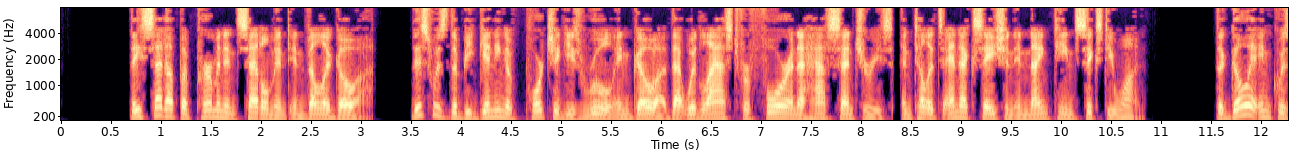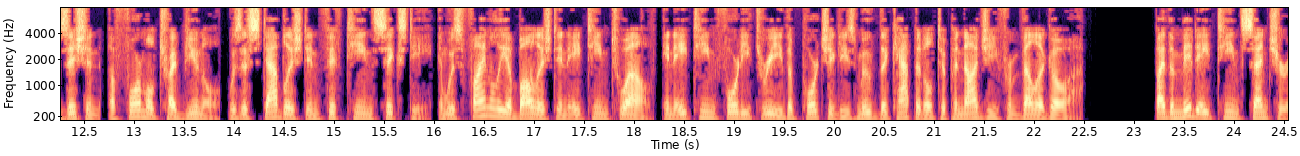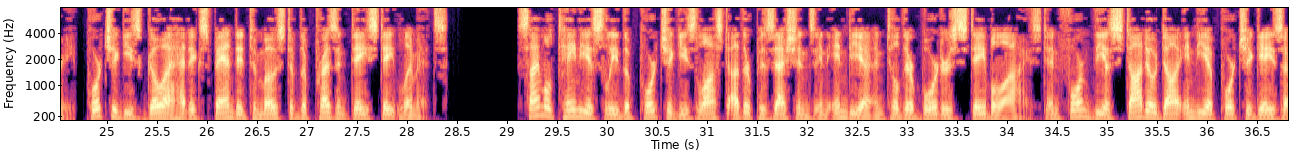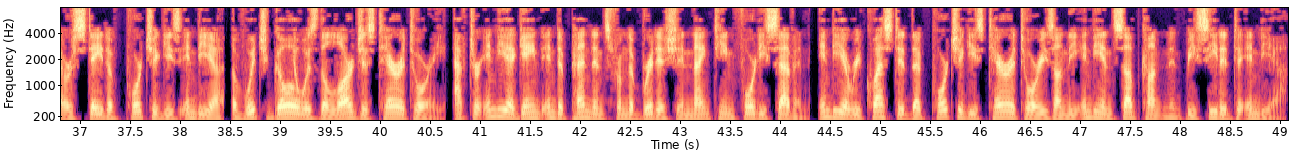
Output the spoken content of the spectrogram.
They set up a permanent settlement in Velha Goa. This was the beginning of Portuguese rule in Goa that would last for four and a half centuries, until its annexation in 1961. The Goa Inquisition, a formal tribunal, was established in 1560, and was finally abolished in 1812. In 1843, the Portuguese moved the capital to Panaji from Velha Goa. By the mid 18th century, Portuguese Goa had expanded to most of the present day state limits. Simultaneously the Portuguese lost other possessions in India until their borders stabilized and formed the Estado da India Portuguesa or State of Portuguese India, of which Goa was the largest territory. After India gained independence from the British in 1947, India requested that Portuguese territories on the Indian subcontinent be ceded to India.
